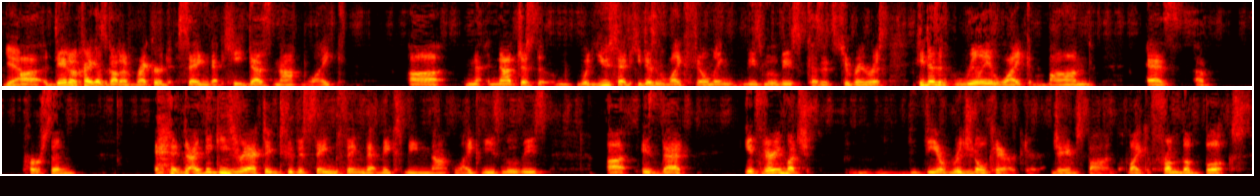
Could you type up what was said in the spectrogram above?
Yeah. uh, Daniel Craig has got a record saying that he does not like, uh, n- not just what you said. He doesn't like filming these movies because it's too rigorous. He doesn't really like Bond as a person, and I think he's reacting to the same thing that makes me not like these movies. Uh, is that it's very much the original character, James Bond, like from the books,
